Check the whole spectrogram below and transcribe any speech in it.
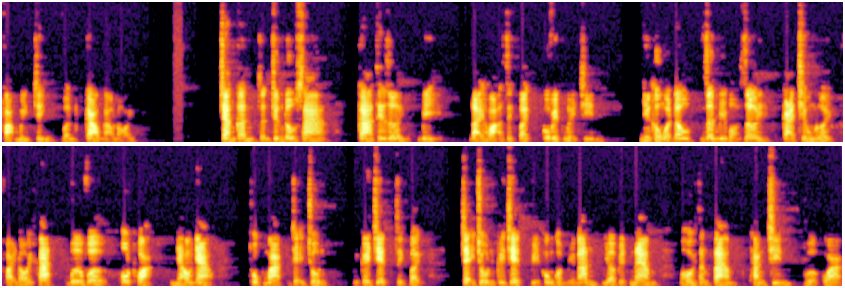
Phạm Minh Chính vẫn cao ngạo nói. Chẳng cần dẫn chứng đâu xa, cả thế giới bị đại họa dịch bệnh COVID-19, nhưng không ở đâu dân bị bỏ rơi, cả chiều người phải đói khát, bơ vơ, hốt hoảng, nháo nhào, thục mạng chạy trốn vì cái chết dịch bệnh, chạy trốn cái chết vì không còn miếng ăn như ở Việt Nam vào hồi tháng 8, tháng 9 vừa qua.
